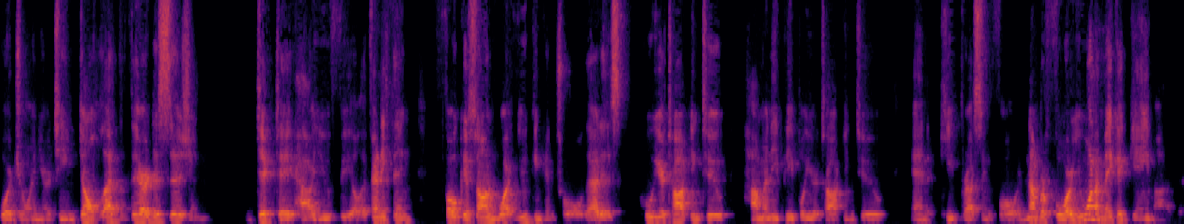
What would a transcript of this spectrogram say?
or join your team. Don't let their decision dictate how you feel. If anything, focus on what you can control. That is who you're talking to, how many people you're talking to, and keep pressing forward. Number four, you want to make a game out of it.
